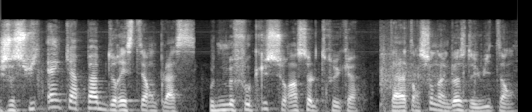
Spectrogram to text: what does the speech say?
Je suis incapable de rester en place ou de me focus sur un seul truc. T'as l'attention d'un gosse de 8 ans.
